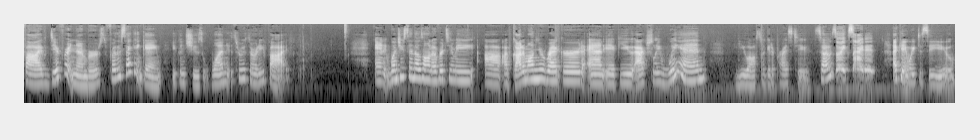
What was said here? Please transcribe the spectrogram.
five different numbers for the second game. You can choose 1 through 35. And once you send those on over to me, uh, I've got them on your record. And if you actually win, you also get a prize too. So I'm so excited. I can't wait to see you.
